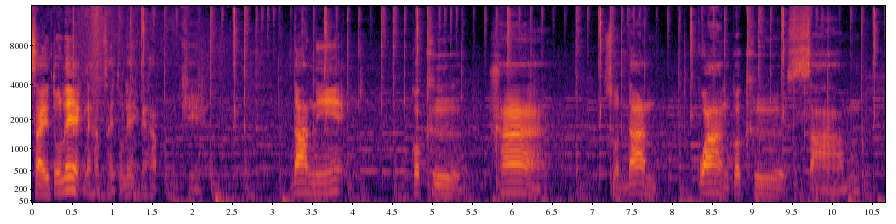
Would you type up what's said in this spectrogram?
ใส่ตัวเลขนะครับใส่ตัวเลขนะครับโอเคด้านนี้ก็คือ 5 ส่วนด้านกว้างก็คือ 3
